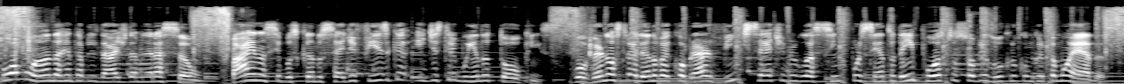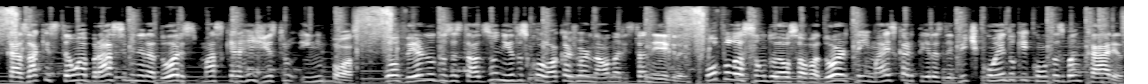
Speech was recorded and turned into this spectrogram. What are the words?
como anda a rentabilidade da mineração, Binance buscando sede física e distribuindo tokens. O governo australiano vai cobrar 27,5% de imposto sobre lucro com criptomoedas. Cazaquistão abraça mineradores, mas quer registro em impostos. Governo dos Estados Unidos Unidos coloca jornal na lista negra. População do El Salvador tem mais carteiras de Bitcoin do que contas bancárias.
